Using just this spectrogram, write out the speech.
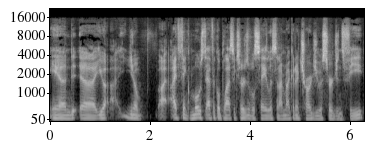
And uh, you, you know, I think most ethical plastic surgeons will say, "Listen, I'm not going to charge you a surgeon's fee,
